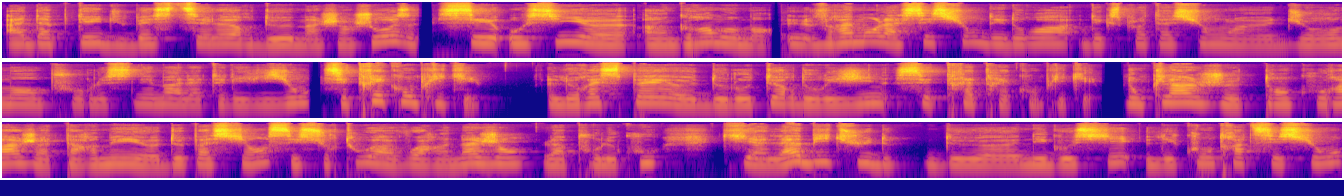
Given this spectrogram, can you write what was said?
adapté du best-seller de machin chose, c'est aussi euh, un grand moment. Vraiment, la cession des droits d'exploitation euh, du roman pour le cinéma et la télévision, c'est très compliqué le respect euh, de l'auteur d'origine, c'est très très compliqué. Donc là, je t'encourage à t'armer de patience et surtout à avoir un agent, là pour le coup, qui a l'habitude de négocier les contrats de cession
